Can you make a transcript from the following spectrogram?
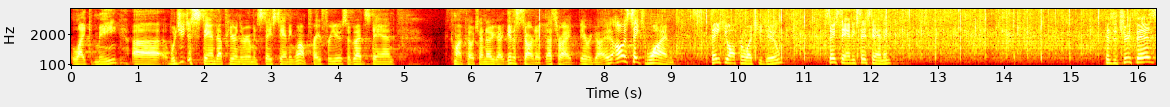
like me, uh, would you just stand up here in the room and stay standing. We want to pray for you. So go ahead and stand. Come on, coach. I know you got get us started. That's right. There we go. It always takes one. Thank you all for what you do. Stay standing, stay standing. Because the truth is,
